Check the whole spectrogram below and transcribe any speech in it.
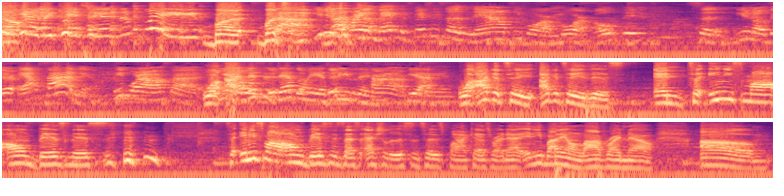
know, get in the kitchen, please. but but Stop. you need to bring them back, especially because now people are more open to, you know, they're outside now. People are outside. Well, You I- know, this is definitely a this season. the time, Yeah. man. Well, I can tell you, I can tell you this, and to any small owned business, to any small owned business that's actually listening to this podcast right now, anybody on live right now, um,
